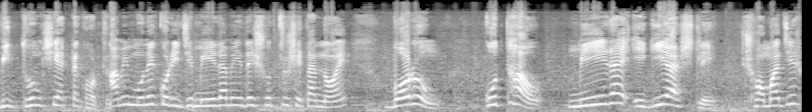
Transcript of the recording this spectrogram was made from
বিধ্বংসী একটা ঘটনা। আমি মনে করি যে মেয়েরা মেয়েদের শত্রু সেটা নয়, বরং কোথাও মেয়েরা এগিয়ে আসলে সমাজের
